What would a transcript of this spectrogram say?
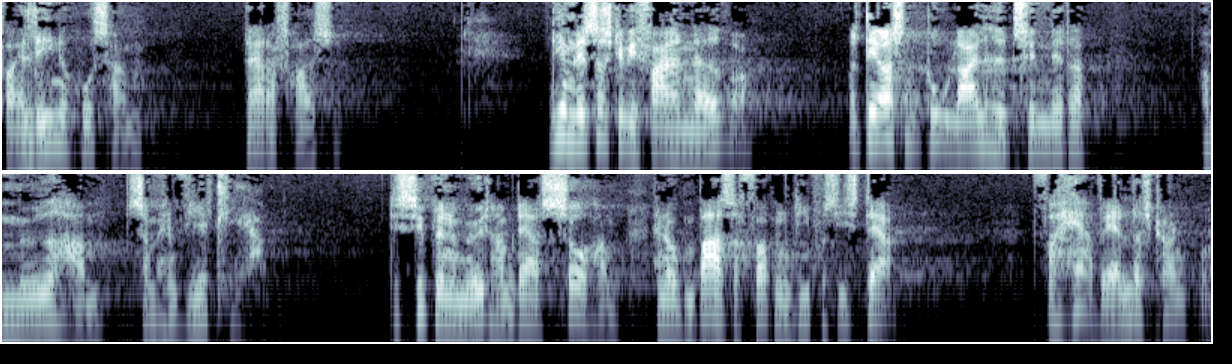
for alene hos ham, der er der frelse. Lige om lidt, så skal vi fejre nadver. Og det er også en god lejlighed til netop at møde ham, som han virkelig er. Disciplerne mødte ham der og så ham. Han åbenbarede sig for dem lige præcis der. For her ved alderskranken,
